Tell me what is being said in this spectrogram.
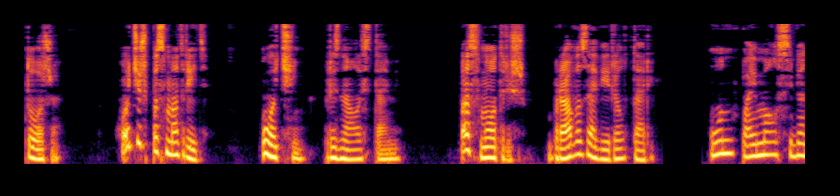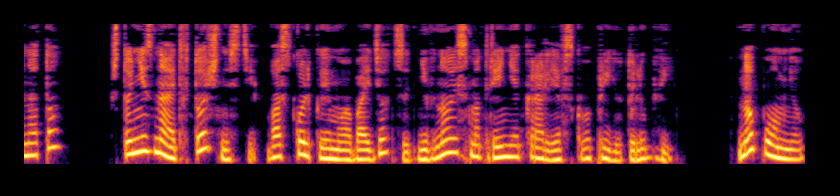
тоже. Хочешь посмотреть? Очень, призналась Тами. Посмотришь, браво заверил Тарик. Он поймал себя на том, что не знает в точности, во сколько ему обойдется дневное смотрение королевского приюта любви. Но помнил,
